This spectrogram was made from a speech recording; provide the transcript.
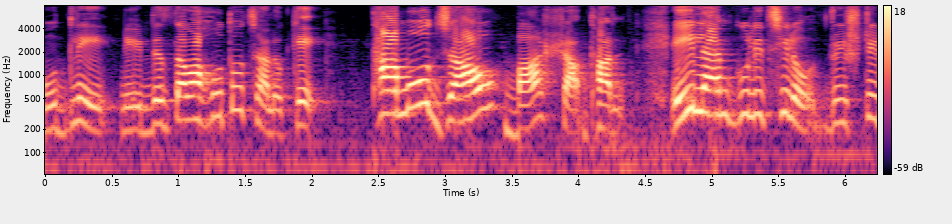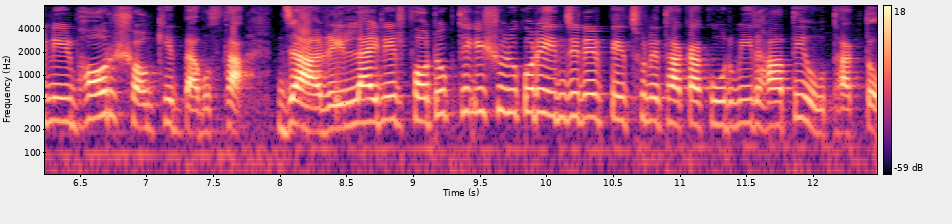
বদলে নির্দেশ দেওয়া হতো চালককে। থামো, যাও বা সাবধান। এই ল্যাম্পগুলি ছিল দৃষ্টি নির্ভর সংকেত ব্যবস্থা, যা রেল লাইনের ফটক থেকে শুরু করে ইঞ্জিনের পেছনে থাকা কর্মীর হাতেও থাকতো।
